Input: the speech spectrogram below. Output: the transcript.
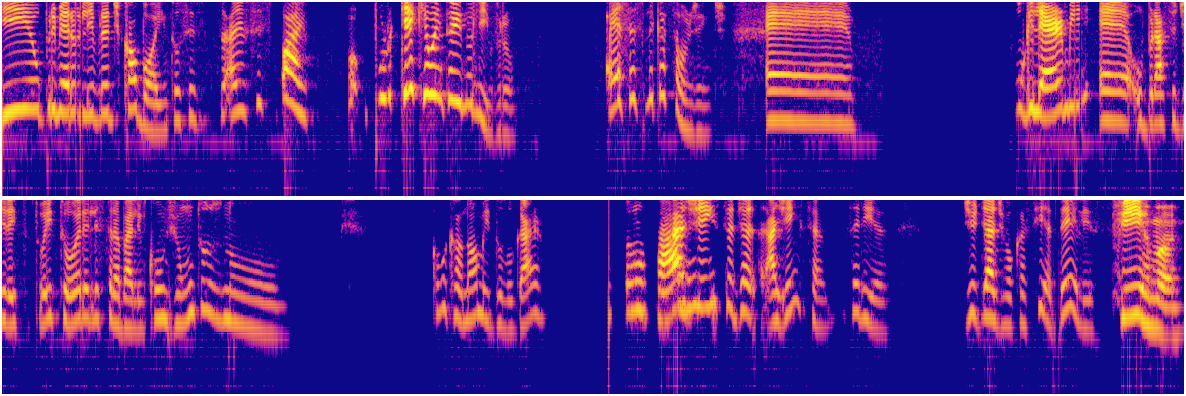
e o primeiro livro é de cowboy. Então vocês. Aí vocês. Ai, por que, que eu entrei no livro? Essa é a explicação, gente. É... O Guilherme é o braço direito do Heitor, eles trabalham conjuntos no. Como que é o nome do lugar? Tu não sabe? Agência de. Agência? Seria? De, de advocacia deles? Firma.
